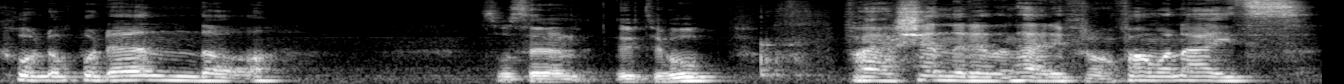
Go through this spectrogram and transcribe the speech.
Kolla på den då! Så ser den ut ihop. Fan, jag känner redan härifrån. Fan vad nice!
